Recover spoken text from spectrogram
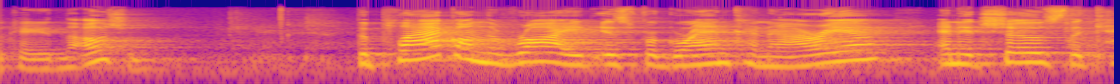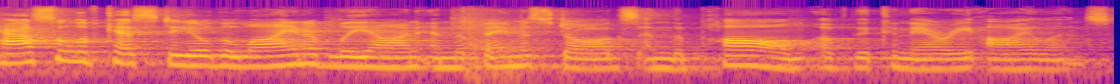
located in the ocean. The plaque on the right is for Gran Canaria, and it shows the castle of Castile, the lion of Leon, and the famous dogs, and the palm of the Canary Islands.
